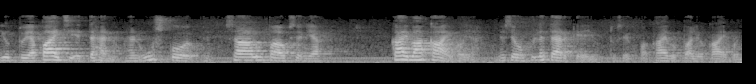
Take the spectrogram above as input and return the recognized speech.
juttuja, paitsi että hän, hän uskoo, saa lupauksen ja kaivaa kaivoja. Ja se on kyllä tärkeä juttu, se kaivo paljon kaivoja.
